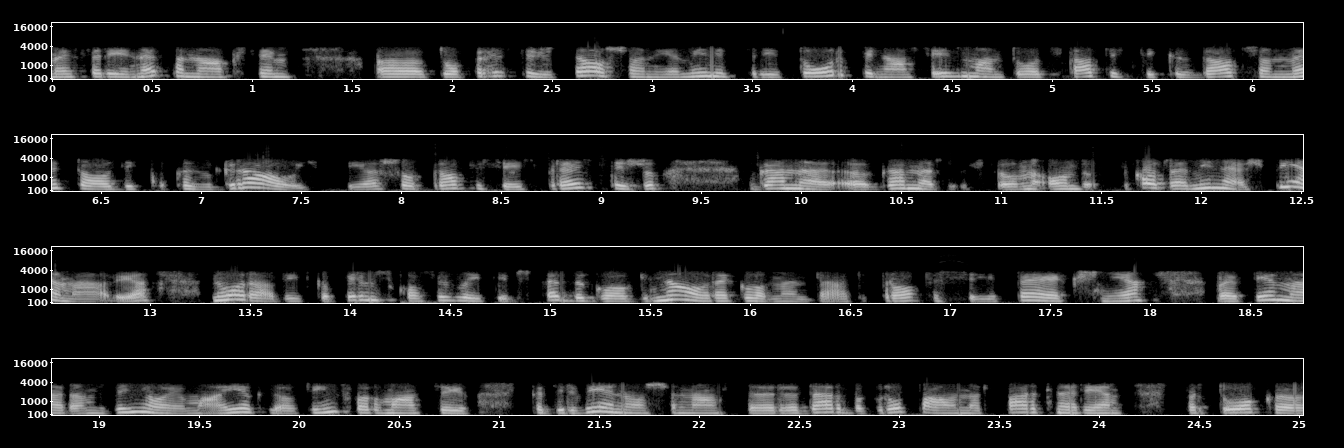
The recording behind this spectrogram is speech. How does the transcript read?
mēs arī nepanāksim uh, to prestižu celšanu, ja ministrija turpinās izmantot statistikas datus un metodiku, kas grauj ja, šo profesijas prestižu, gan, gan ar, un, un kaut vai minēšu piemēru, ja, norādīt, ka pirmskolas izglītības pedagogi nav reglamentēta profesija pēkšņi, ja, vai, piemēram, ziņojumā iekļaut informāciju, kad ir vienošanās ar darba grupā un ar partneriem par to, ka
